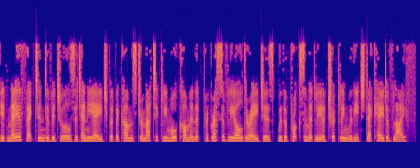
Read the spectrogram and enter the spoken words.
It may affect individuals at any age but becomes dramatically more common at progressively older ages, with approximately a tripling with each decade of life.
